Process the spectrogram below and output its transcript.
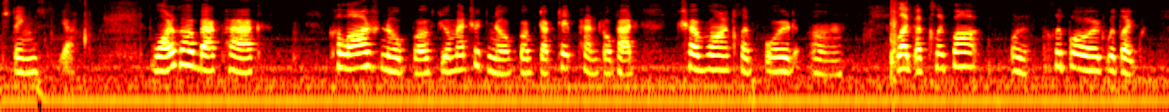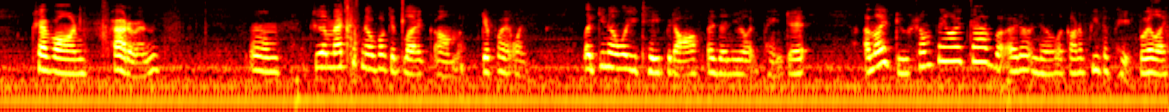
things. Yeah. Watercolor backpack, collage notebook, geometric notebook, duct tape pencil pad, chevron clipboard. Um, like a clip-on or a clipboard with like chevron pattern. Um, geometric notebook is like um different like like you know where you tape it off and then you like paint it. I might do something like that, but I don't know. Like on a piece of paper, like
